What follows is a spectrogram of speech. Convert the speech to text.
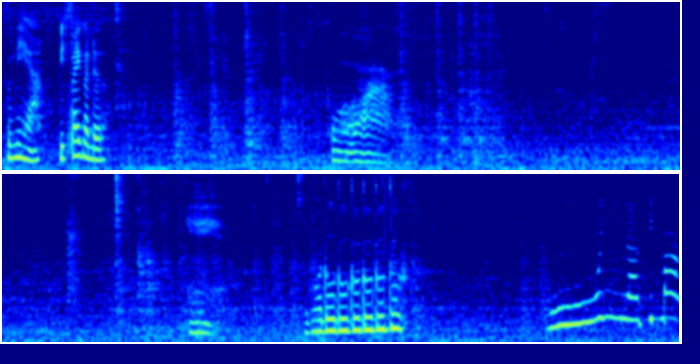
เพิ่งนี่ฮะปิดไฟก่อนเด้อว้าวนี่ดูดูดูดูดูดูโอ้ ยน่ากินมาก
